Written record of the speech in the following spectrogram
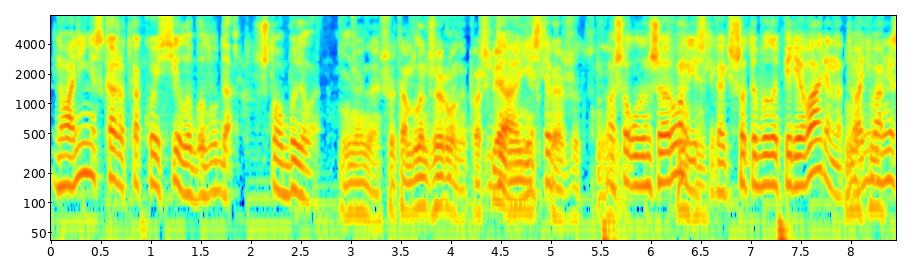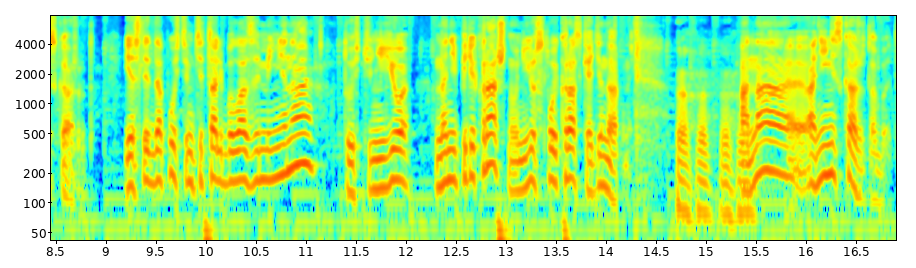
Но они не скажут, какой силы был удар, что было. Ну да, что там лонжероны пошли, Да, они не если скажут. Пошел лонжерон, Мгм. если как что-то было переварено, то они Мгм. вам не скажут. Если, допустим, деталь была заменена, то есть у нее она не перекрашена, у нее слой краски одинарный. Ага, ага. Она, они не скажут об этом.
